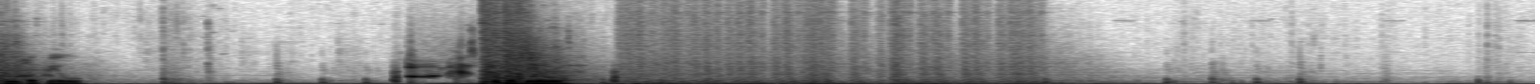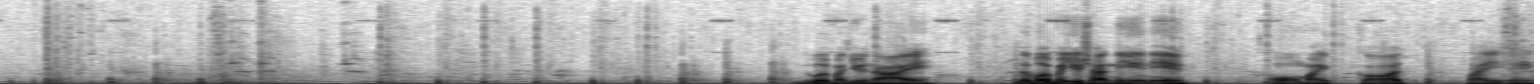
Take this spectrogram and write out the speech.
ปิวกระปิวปิวกระปิวระเบิดมันอยู่ไหนระเบิดมันอยู่ชั้นนี้นี่ โอ้ my god ไปเอง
